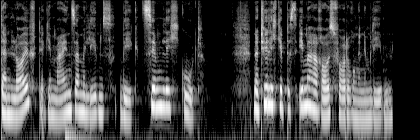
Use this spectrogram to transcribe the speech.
dann läuft der gemeinsame Lebensweg ziemlich gut. Natürlich gibt es immer Herausforderungen im Leben.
